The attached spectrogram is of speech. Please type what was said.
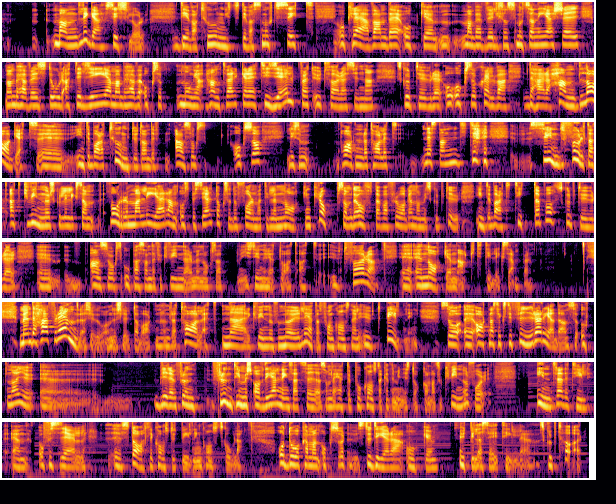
manliga sysslor. Det var tungt, det var smutsigt och krävande och eh, man behövde liksom smutsa ner sig. Man behöver en stor ateljé, man behöver också många hantverkare till hjälp för att utföra sina skulpturer och också själva det här handlaget. Eh, inte bara tungt utan det ansågs också liksom på 1800-talet nästan lite syndfullt att, att kvinnor skulle liksom forma leran och speciellt också då forma till en naken kropp som det ofta var frågan om i skulptur. Inte bara att titta på skulpturer eh, ansågs opassande för kvinnor men också att, i synnerhet då att, att utföra eh, en naken akt till exempel. Men det här förändras ju då under slutet av 1800-talet när kvinnor får möjlighet att få en konstnärlig utbildning. Så eh, 1864 redan så öppnar ju eh, blir en frun, fruntimmersavdelning så att säga som det hette på Konstakademin i Stockholm. Alltså kvinnor får inträde till en officiell eh, statlig konstutbildning, konstskola. Och då kan man också eh, studera och eh, utbilda sig till eh, skulptör.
